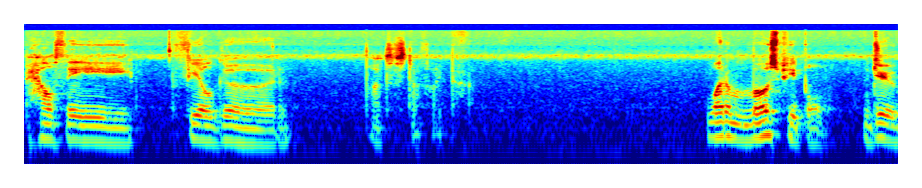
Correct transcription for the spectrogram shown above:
healthy, feel good, lots of stuff like that what do most people do?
